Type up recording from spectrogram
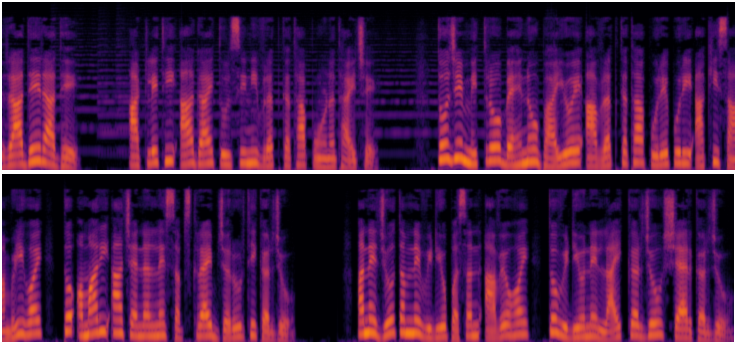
રાધે રાધે. આટલેથી આ ગાય તુલસીની વ્રતકથા પૂર્ણ થાય છે. તો જે મિત્રો, બહેનો, ભાઈઓએ આ વ્રતકથા પૂરેપૂરી આખી સાંભળી હોય, તો અમારી આ ચેનલને સબસ્ક્રાઇબ જરૂરથી કરજો. અને જો તમને વિડિયો પસંદ આવ્યો હોય, તો વિડિયોને લાઇક કરજો, શેર કરજો.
